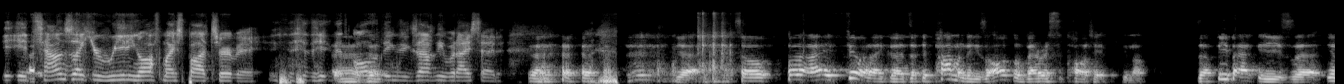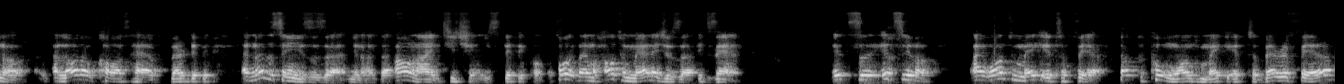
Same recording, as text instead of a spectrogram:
it, it, sounds like you're reading off my spot survey. That's all the things exactly what I said. yeah. So, but I feel like uh, the department is also very supportive. You know, the feedback is uh, you know a lot of courses have very difficult. Another thing is that you know the online teaching is difficult. For example, how to manage the exam. It's uh, it's you know I want to make it fair. Dr. Peng want to make it very fair.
